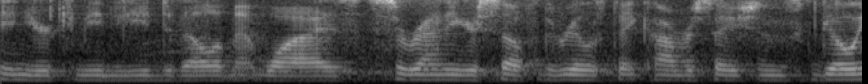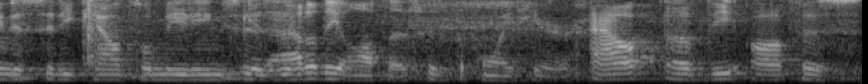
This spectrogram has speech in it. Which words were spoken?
in your community development wise, surrounding yourself with real estate conversations, going to city council meetings. Get is out of the office is the point here. out of the office.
